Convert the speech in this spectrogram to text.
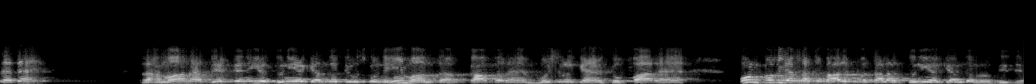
زیادہ ہے۔ رحمان آپ دیکھتے نہیں ہو دنیا کے اندر جو اس کو نہیں مانتا، کافر ہیں مشرق ہیں، کفار ہیں، ان کو بھی اللہ تبارک بطالہ دنیا کے اندر روزی دے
